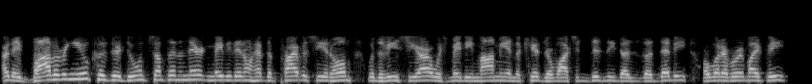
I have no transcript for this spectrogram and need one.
Are they bothering you because they're doing something in there? Maybe they don't have the privacy at home with the VCR, which maybe mommy and the kids are watching Disney does uh, Debbie or whatever it might be.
